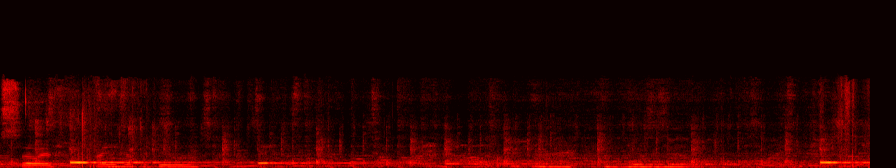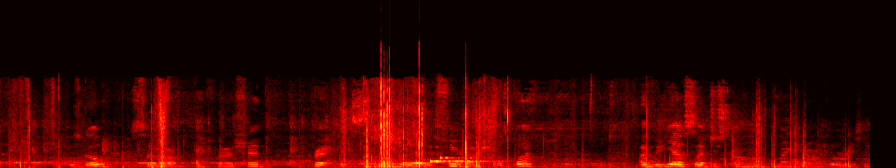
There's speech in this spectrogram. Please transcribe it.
So if I have to do Let's go. So if I should correct it's of the dash, let's play. I mean yes I just unlocked my account for a reason.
